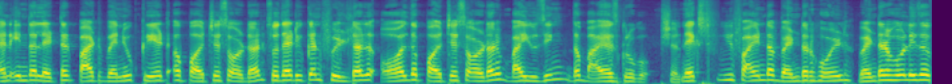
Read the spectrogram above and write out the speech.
and in the later part when you create a purchase order so that you can filter all the purchase order by using the buyers group option. Next we find the vendor hold. Vendor hold is a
